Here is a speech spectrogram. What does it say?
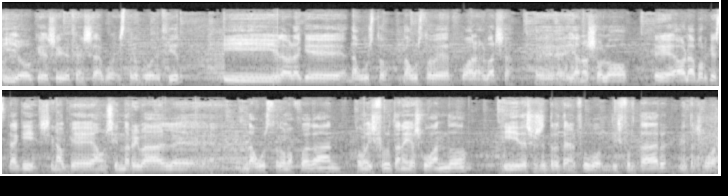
Y yo que soy defensa, pues te lo puedo decir. Y la verdad que da gusto, da gusto ver jugar al Barça. Eh, ya no solo eh, ahora porque esté aquí, sino que aún siendo rival eh, da gusto cómo juegan, cómo disfrutan ellos jugando. Y de eso se trata en el fútbol, disfrutar mientras juegas.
